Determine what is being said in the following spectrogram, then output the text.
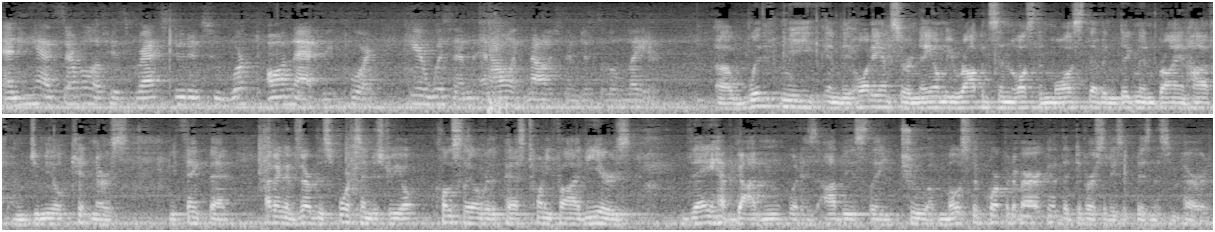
And he has several of his grad students who worked on that report here with him, and I'll acknowledge them just a little later. Uh, with me in the audience are Naomi Robinson, Austin Moss, Devin Dignan, Brian Hoff, and Jameel Kittners. We think that having observed the sports industry closely over the past 25 years, they have gotten what is obviously true of most of corporate America that diversity is a business imperative.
